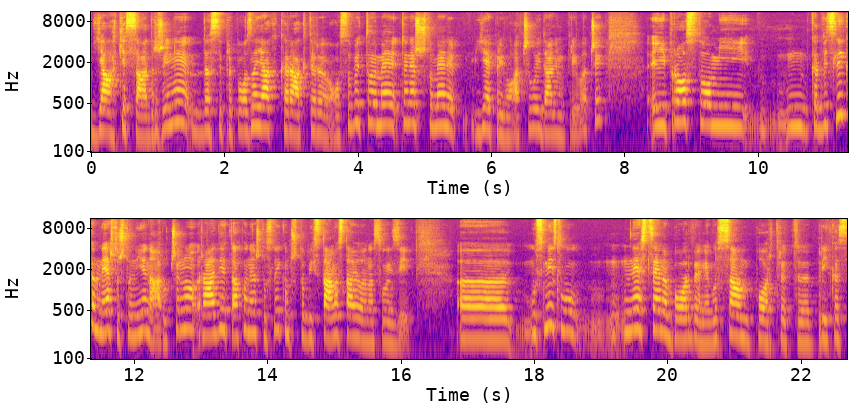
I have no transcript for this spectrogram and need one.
jake sadržine, da se prepozna jak karakter osobe, to je, me, to je nešto što mene je privlačilo i dalje me privlači. I prosto mi, kad već slikam nešto što nije naručeno, radije tako nešto slikam što bih stalno stavila na svoj zid. Uh, u smislu ne scena borbe, nego sam portret, prikaz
